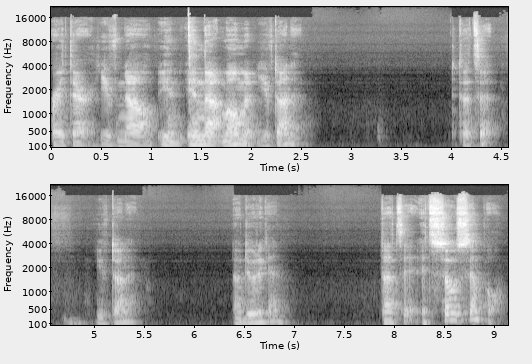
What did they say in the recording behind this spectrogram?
right there. You've now in in that moment you've done it. That's it. You've done it. Now do it again. That's it. It's so simple.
